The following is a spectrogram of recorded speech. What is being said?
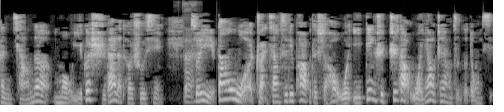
很强的某一个时代的特殊性，对，所以当我转向 City Pop 的时候，我一定是知道我要这样子的东西，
